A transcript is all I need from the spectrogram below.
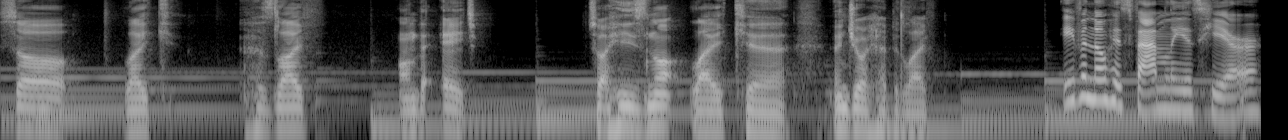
So, like, his life on the edge. So he's not like uh, enjoy happy life. Even though his family is here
